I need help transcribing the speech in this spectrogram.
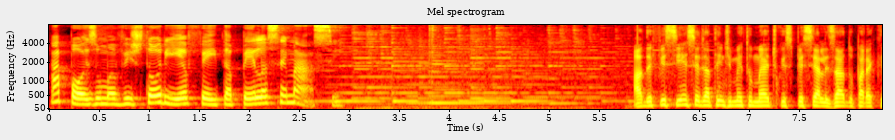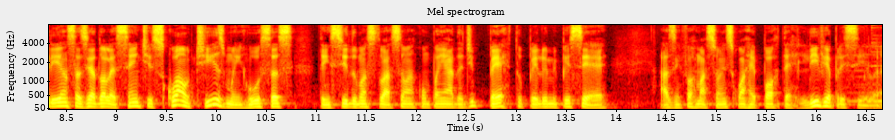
após uma vistoria feita pela SEMASSE. A deficiência de atendimento médico especializado para crianças e adolescentes com autismo em Russas tem sido uma situação acompanhada de perto pelo MPCE. As informações com a repórter Lívia Priscila.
